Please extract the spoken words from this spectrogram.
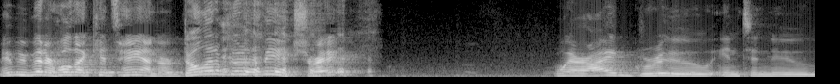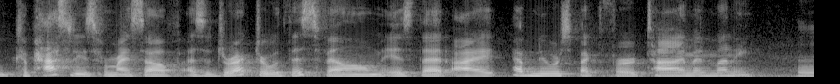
maybe we better hold that kid's hand or don't let him go to the beach, right? Where I grew into new capacities for myself as a director with this film is that I have new respect for time and money hmm.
